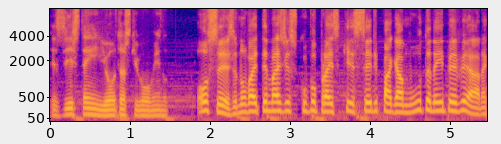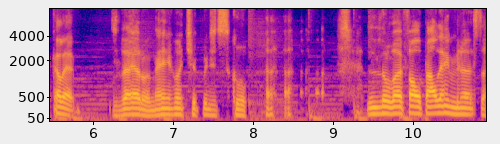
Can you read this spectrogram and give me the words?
existem e outras que vão vindo. Ou seja, não vai ter mais desculpa para esquecer de pagar multa nem IPVA, né, Caleb? Zero, nenhum tipo de desculpa. não vai faltar lembrança.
